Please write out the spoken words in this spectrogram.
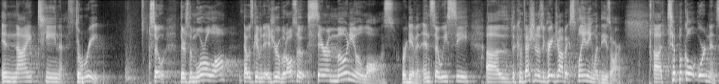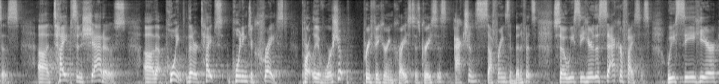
in 1903. So there's the moral law that was given to Israel, but also ceremonial laws were given. And so we see uh, the confession does a great job explaining what these are. Uh, typical ordinances, uh, types and shadows uh, that point, that are types pointing to Christ, partly of worship, prefiguring Christ, his graces, actions, sufferings, and benefits. So we see here the sacrifices. We see here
